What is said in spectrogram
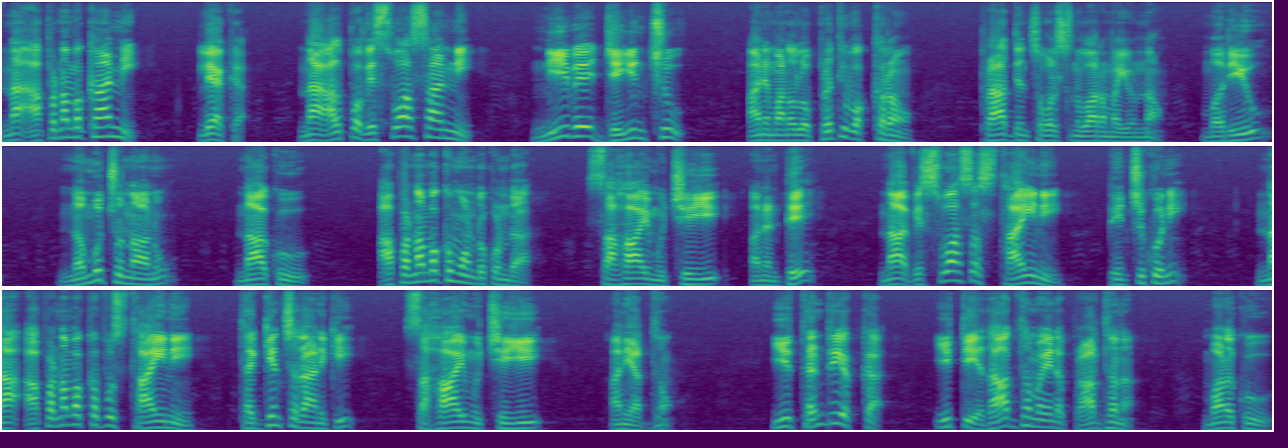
నా అపనమ్మకాన్ని లేక నా అల్ప విశ్వాసాన్ని నీవే జయించు అని మనలో ప్రతి ఒక్కరం ప్రార్థించవలసిన వారమై ఉన్నాం. మరియు నమ్ముచున్నాను నాకు అపనమ్మకం ఉండకుండా సహాయము చెయ్యి అనంటే నా విశ్వాస స్థాయిని పెంచుకొని నా అపనమ్మకపు స్థాయిని తగ్గించడానికి సహాయము చెయ్యి అని అర్థం. ఈ తండ్రి యొక్క ఇట్టి యథార్థమైన ప్రార్థన మనకు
